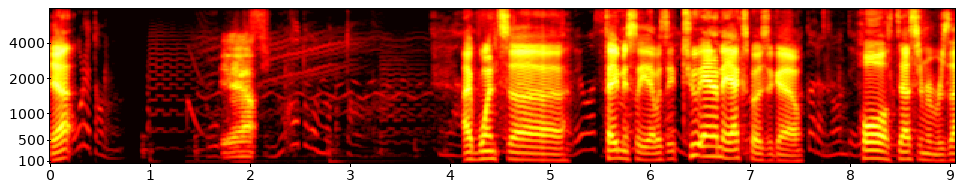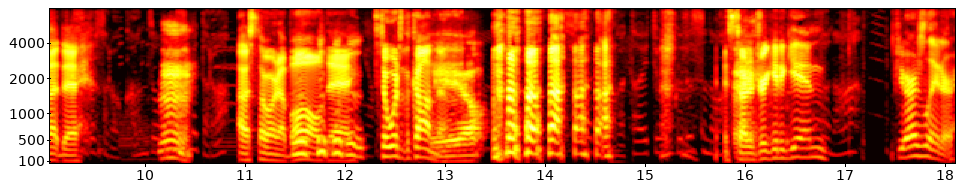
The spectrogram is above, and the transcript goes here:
Yeah. Yeah. I once, uh, famously, I was like two anime expos ago. Oh, Dustin remembers that day. Mm. I was throwing up all day. Still went to the con though. Yeah. and started drinking again a few hours later.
